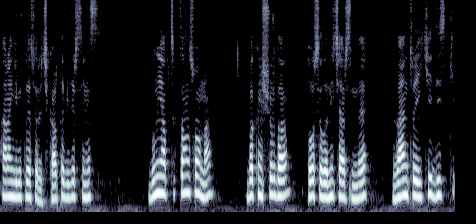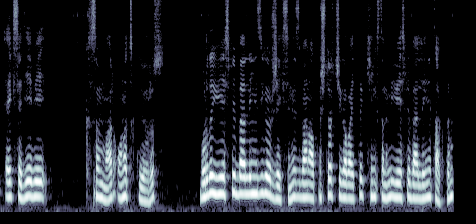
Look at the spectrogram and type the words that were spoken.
Herhangi bir klasöre çıkartabilirsiniz. Bunu yaptıktan sonra bakın şurada dosyaların içerisinde Vento 2 Disk Exe diye bir kısım var. Ona tıklıyoruz. Burada USB belleğinizi göreceksiniz. Ben 64 GB'lık Kingston'ın bir USB belleğini taktım.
